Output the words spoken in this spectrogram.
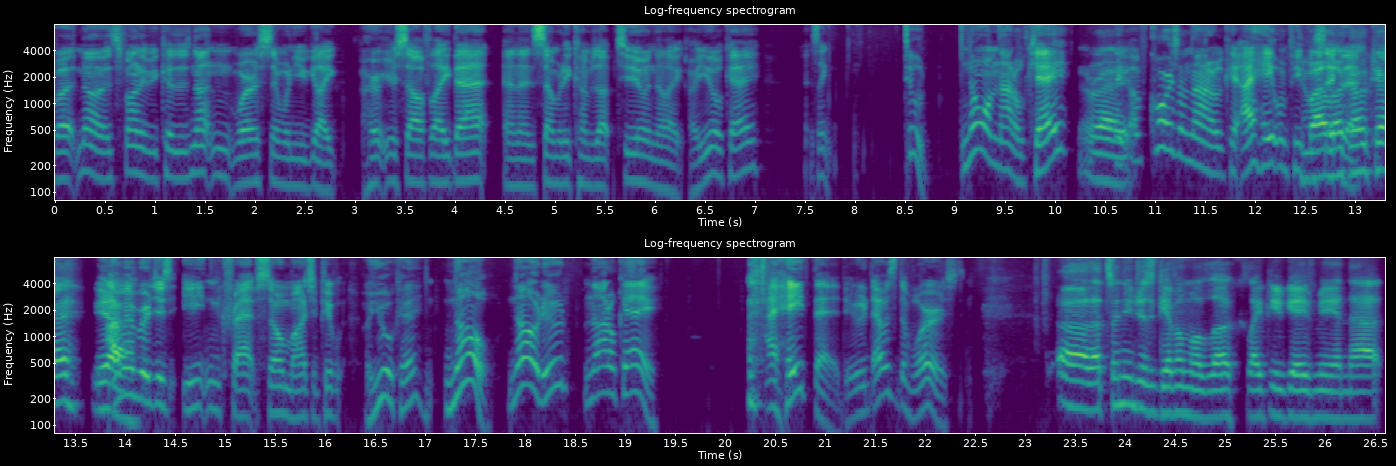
But no, it's funny because there's nothing worse than when you like hurt yourself like that, and then somebody comes up to you and they're like, "Are you okay?" It's like, dude, no, I'm not okay. Like, right. of course I'm not okay. I hate when people Do I look that. okay? Yeah. I remember just eating crap so much, and people, "Are you okay?" No, no, dude, I'm not okay. I hate that, dude. That was the worst. Oh, that's when you just give them a look like you gave me in that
